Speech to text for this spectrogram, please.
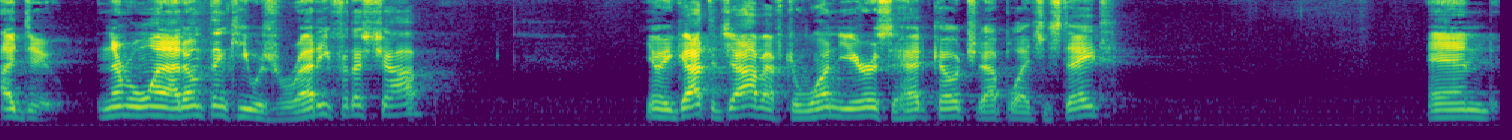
I do. Number one, I don't think he was ready for this job. You know, he got the job after one year as a head coach at Appalachian State. And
